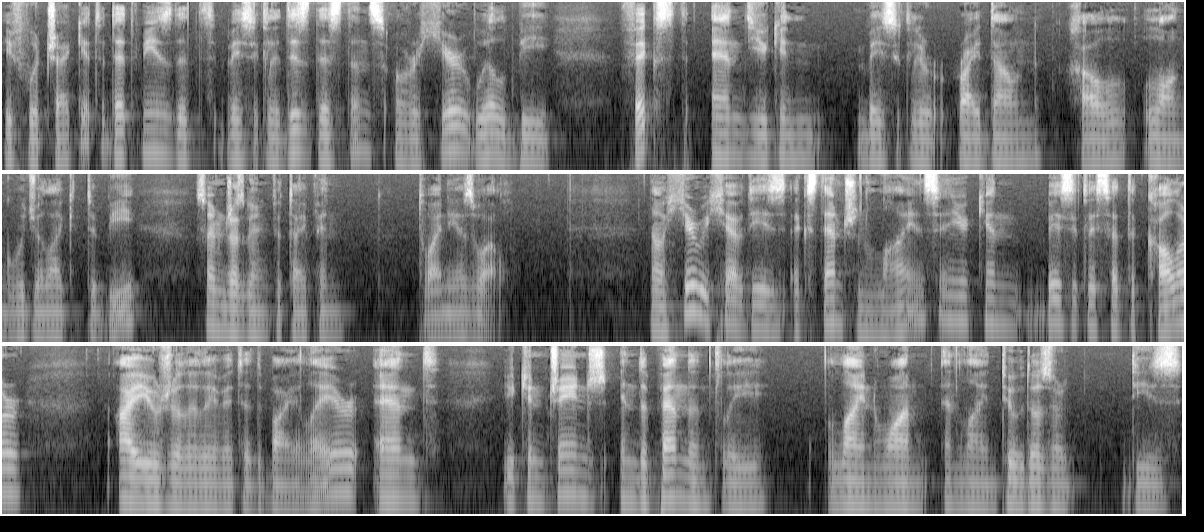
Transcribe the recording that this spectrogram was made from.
If we check it that means that basically this distance over here will be fixed and you can basically write down how long would you like it to be so I'm just going to type in 20 as well. Now here we have these extension lines and you can basically set the color I usually leave it at by layer and you can change independently line 1 and line 2 those are these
